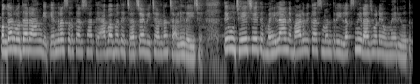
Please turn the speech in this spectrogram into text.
પગાર વધારા અંગે કેન્દ્ર સરકાર સાથે આ બાબતે ચર્ચા વિચારણા ચાલી રહી છે. તેવું જે છે તે મહિલા અને બાળ વિકાસ મંત્રી લક્ષ્મી રાજવડે ઉમેર્યું હતું.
